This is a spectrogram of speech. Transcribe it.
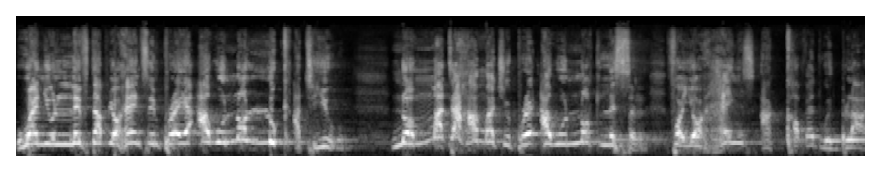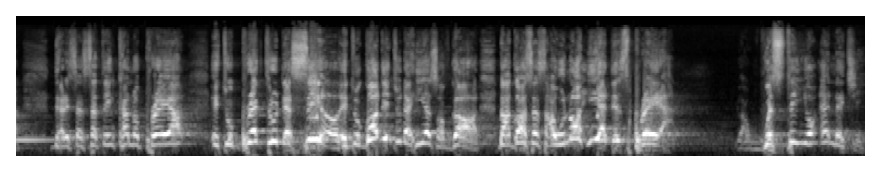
When you lift up your hands in prayer, I will not look at you. No matter how much you pray, I will not listen, for your hands are covered with blood. There is a certain kind of prayer, it will break through the seal, it will go into the ears of God. But God says, I will not hear this prayer. You are wasting your energy.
